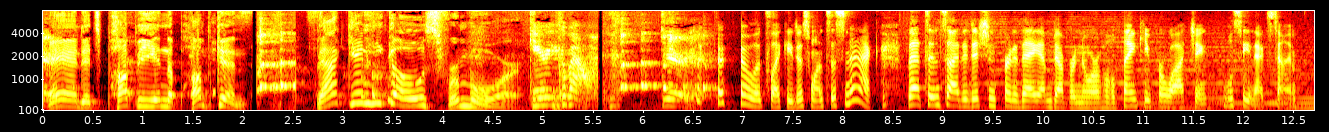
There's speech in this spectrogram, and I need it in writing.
And it's Puppy in the Pumpkin. Back in he goes for more. Gary, come out. Gary. looks like he just wants a snack. That's Inside Edition for today. I'm Deborah Norville. Thank you for watching. We'll see you next time.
